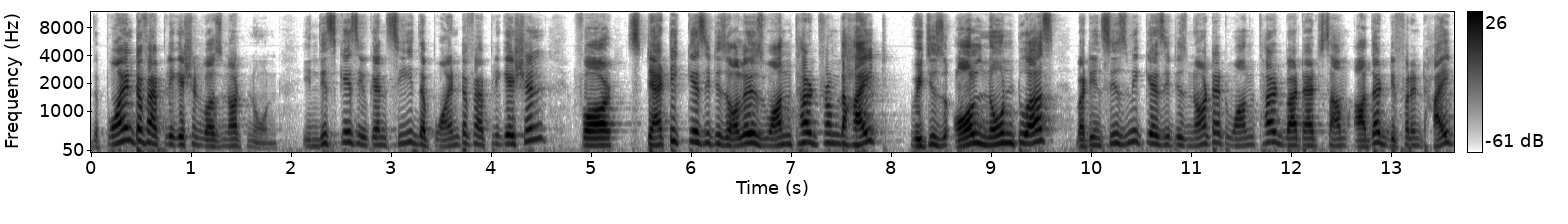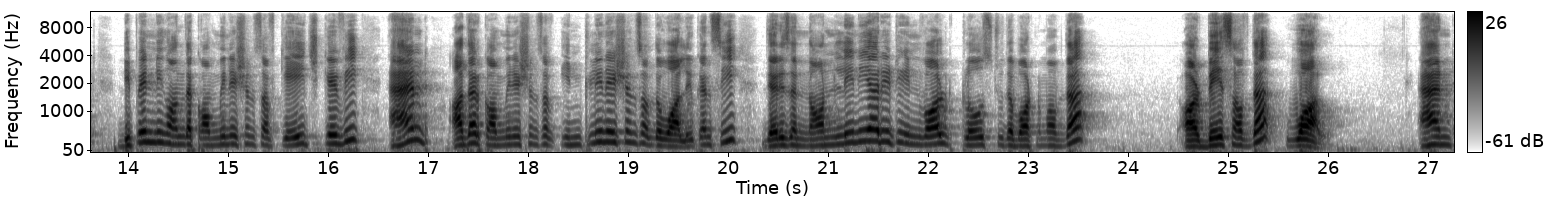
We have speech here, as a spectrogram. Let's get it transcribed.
the point of application was not known. In this case you can see the point of application for static case it is always one third from the height which is all known to us, but in seismic case it is not at one third, but at some other different height depending on the combinations of kh kv and other combinations of inclinations of the wall. You can see there is a non-linearity involved close to the bottom of the or base of the wall and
